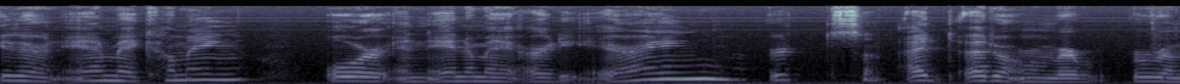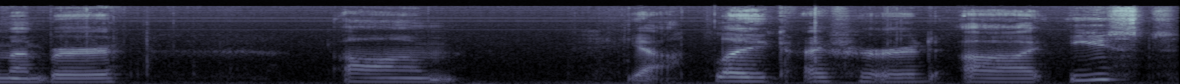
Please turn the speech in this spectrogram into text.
either an anime coming or an anime already airing or some I, I don't remember remember Um, yeah, like I've heard uh, East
